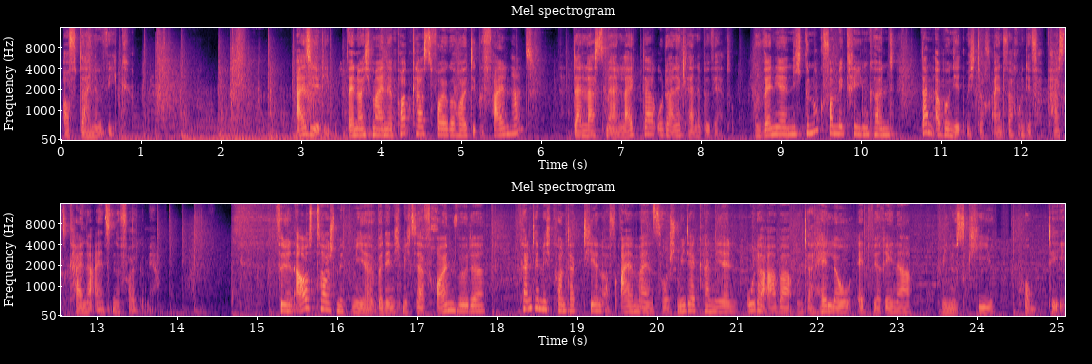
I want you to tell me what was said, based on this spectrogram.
auf deinem Weg. Also ihr Lieben, wenn euch meine Podcast-Folge heute gefallen hat, dann lasst mir ein Like da oder eine kleine Bewertung. Und wenn ihr nicht genug von mir kriegen könnt, dann abonniert mich doch einfach und ihr verpasst keine einzelne Folge mehr. Für den Austausch mit mir, über den ich mich sehr freuen würde, könnt ihr mich kontaktieren auf all meinen Social Media Kanälen oder aber unter hello at verena-key.de.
